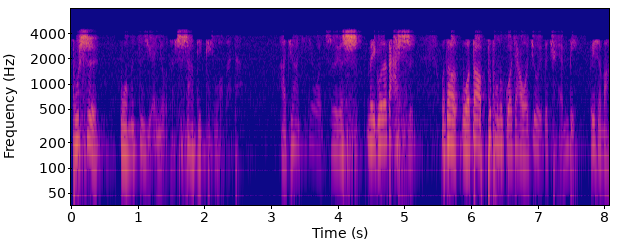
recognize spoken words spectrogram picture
不是我们自己原有的，是上帝给我们的。啊，就像今天我是一个使美国的大使，我到我到不同的国家，我就有一个权柄，为什么？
